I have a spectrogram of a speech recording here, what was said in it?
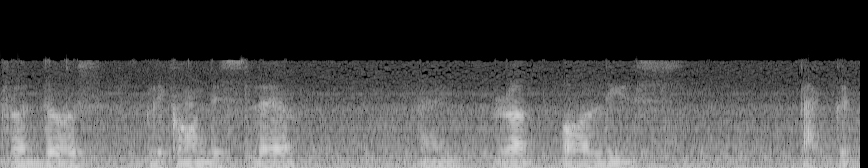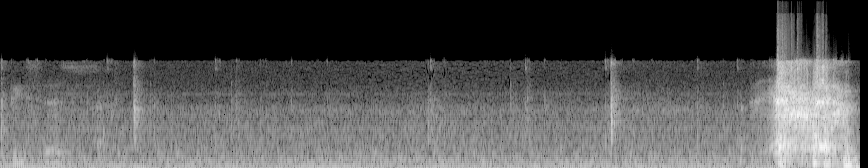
and for those click on this layer and rub all these packet pieces.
